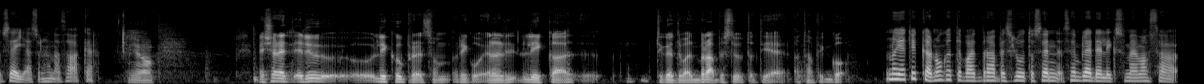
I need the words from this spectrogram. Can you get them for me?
säger sådana här saker. Ja. Men Jeanette, är du lika upprörd som Rico? Eller lika, eh, tycker att det var ett bra beslut att, ge, att han fick gå? No, jag tycker nog att det var ett bra beslut och sen, sen blev det liksom en massa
